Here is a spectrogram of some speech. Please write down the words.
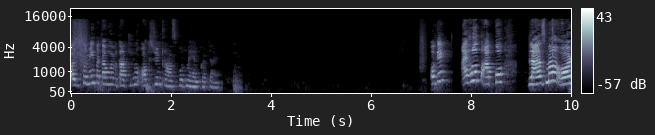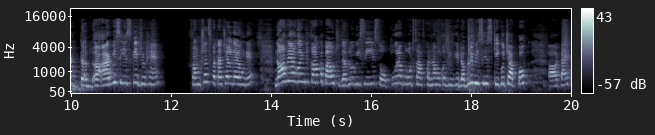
और जिसको नहीं पता, वो बताती हूँ ऑक्सीजन ट्रांसपोर्ट में हेल्प करता है। ओके आपको प्लाज्मा और आरबीसी के जो हैं फ़ंक्शंस पता चल गए होंगे। Now we are going to talk about W so पूरा बोर्ड साफ़ करना होगा, क्योंकि डब्ल्यू की कुछ आपको टाइप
